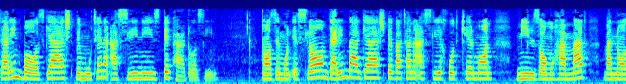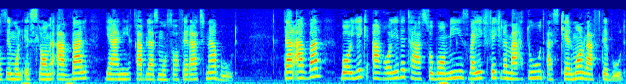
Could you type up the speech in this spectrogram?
در این بازگشت به موتن اصلی نیز بپردازیم. نازم الاسلام در این برگشت به وطن اصلی خود کرمان میرزا محمد و نازم الاسلام اول یعنی قبل از مسافرت نبود. در اول با یک عقاید تعصبآمیز و یک فکر محدود از کرمان رفته بود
